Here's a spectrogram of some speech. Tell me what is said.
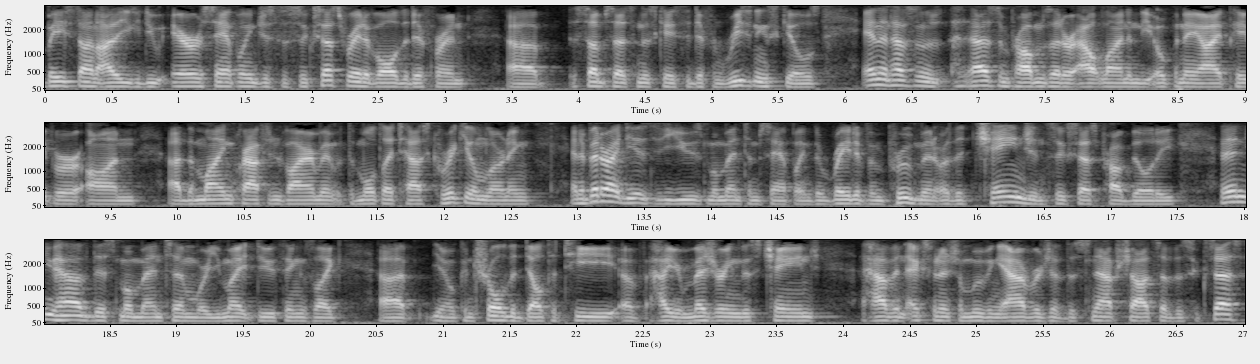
based on either you could do error sampling, just the success rate of all the different uh, subsets, in this case, the different reasoning skills, and then have some has some problems that are outlined in the OpenAI paper on uh, the Minecraft environment with the multitask curriculum learning. And a better idea is to use momentum sampling, the rate of improvement or the change in success probability. And then you have this momentum where you might do things like, uh, you know, control the delta t of how you're measuring this change, have an exponential moving average of the snapshots of the success,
